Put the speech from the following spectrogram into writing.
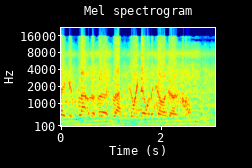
take it flat on the first lap until we know what the car does.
